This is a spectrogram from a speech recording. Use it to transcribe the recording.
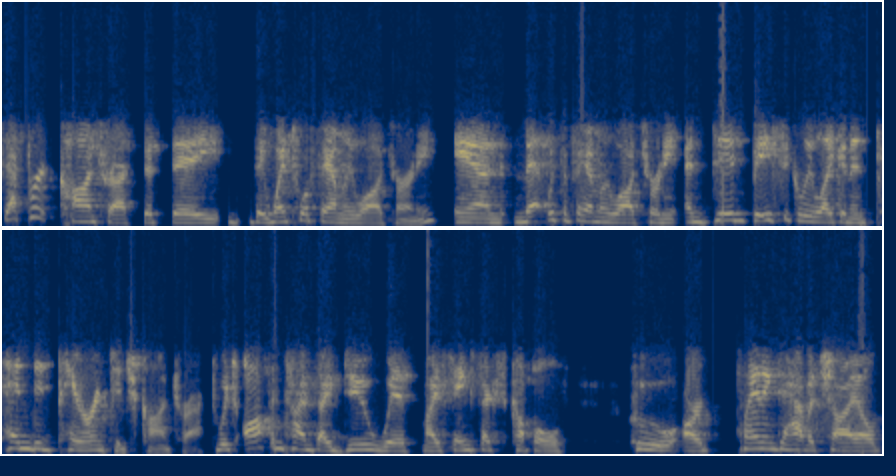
separate contract that they they went to a family law attorney and met with the family law attorney and did basically like an intended parentage contract, which oftentimes I do with my same-sex couples who are planning to have a child.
